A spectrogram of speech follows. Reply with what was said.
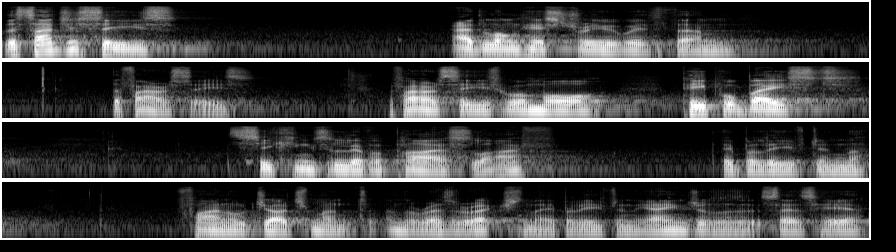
The Sadducees had long history with um, the Pharisees. The Pharisees were more people based, seeking to live a pious life. They believed in the final judgment and the resurrection. They believed in the angels, as it says here.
